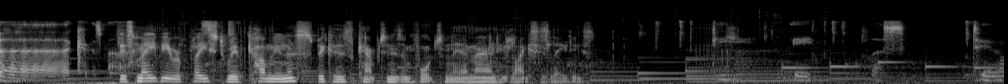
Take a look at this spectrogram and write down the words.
Uh, charisma. This may be replaced with comeliness because Captain is unfortunately a man who likes his ladies. D8 plus 2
